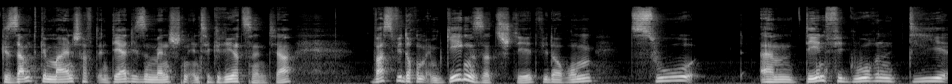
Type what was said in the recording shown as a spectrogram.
Gesamtgemeinschaft, in der diese Menschen integriert sind, ja. Was wiederum im Gegensatz steht, wiederum zu ähm, den Figuren, die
